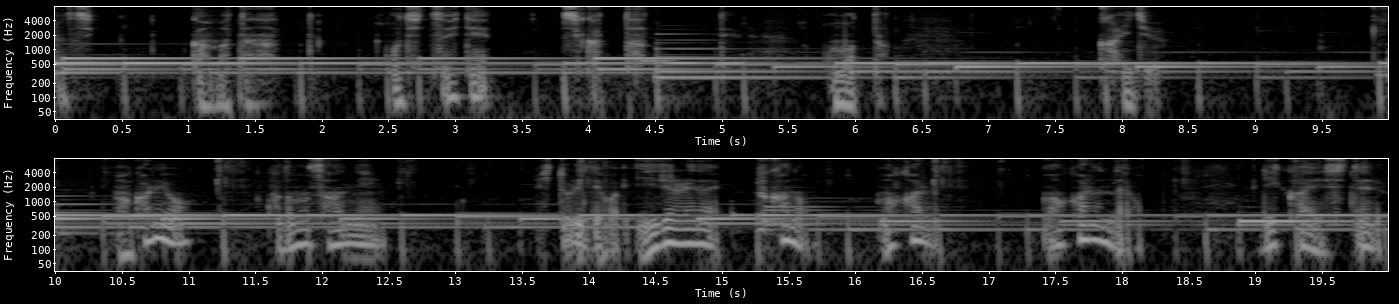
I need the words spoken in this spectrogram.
私頑張ったなって落ち着いて叱ったって思った怪獣。わかるよ。子供3人一人では入れられない。不可能。わかる。わかるんだよ理解してる。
